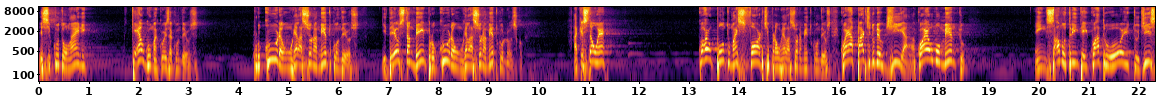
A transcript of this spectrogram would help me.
esse culto online, quer alguma coisa com Deus, procura um relacionamento com Deus, e Deus também procura um relacionamento conosco. A questão é: qual é o ponto mais forte para um relacionamento com Deus? Qual é a parte do meu dia? Qual é o momento? Em Salmo 34, 8 diz:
